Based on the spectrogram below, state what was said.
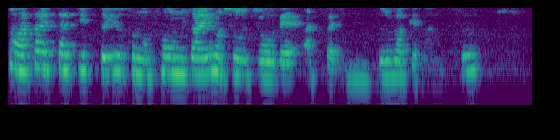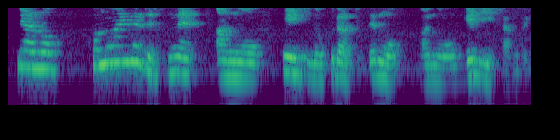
まあ私たちというその存在の象徴であったりするわけなんです。であのこの間ですねあの英知のクラスでもあのゲリーさんが言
